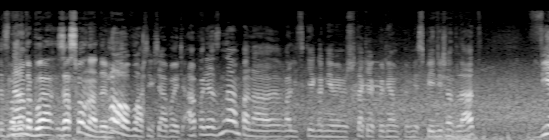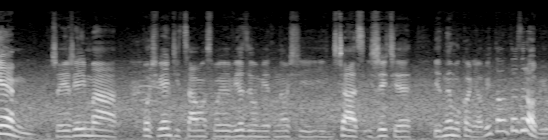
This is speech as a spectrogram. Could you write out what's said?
e, znam... Może to była zasłona dymu. O, właśnie chciałem powiedzieć. A ponieważ znam pana Walickiego, nie wiem, już tak jak powiedziałem, to jest 50 lat, wiem, że jeżeli ma poświęcić całą swoją wiedzę, umiejętności i czas i życie jednemu koniowi, to on to zrobił.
